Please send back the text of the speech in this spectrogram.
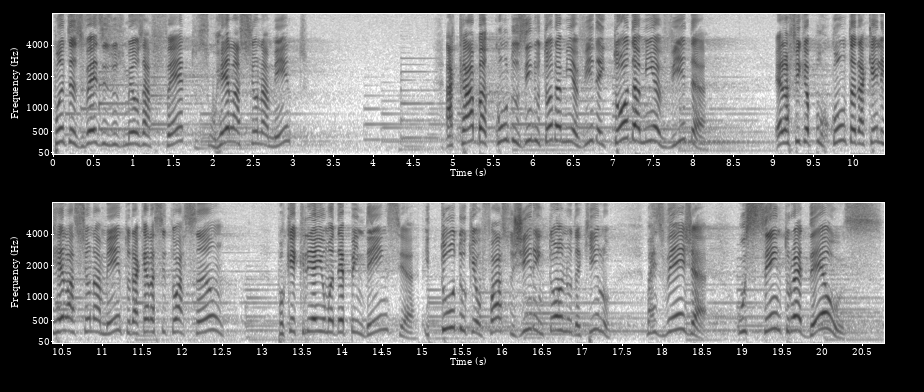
Quantas vezes os meus afetos, o relacionamento, acaba conduzindo toda a minha vida e toda a minha vida, ela fica por conta daquele relacionamento, daquela situação, porque criei uma dependência e tudo o que eu faço gira em torno daquilo. Mas veja, o centro é Deus.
